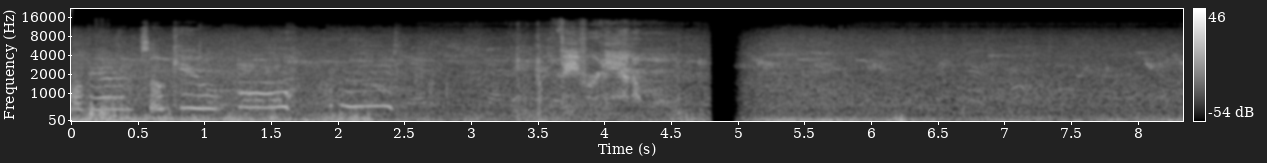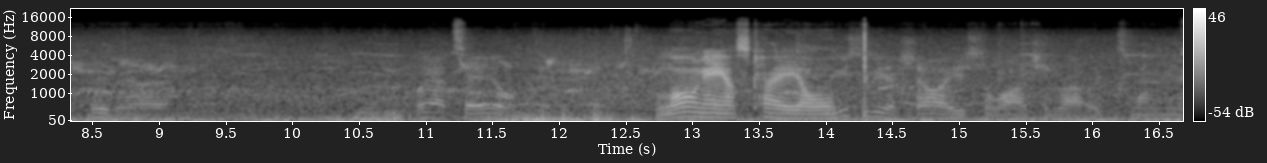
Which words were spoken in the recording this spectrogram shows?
Oh, Look at him, so cute. Oh. My favorite animal. Look at that. Look at that tail. Long ass tail. There used to be a show I used to watch about like this one man.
